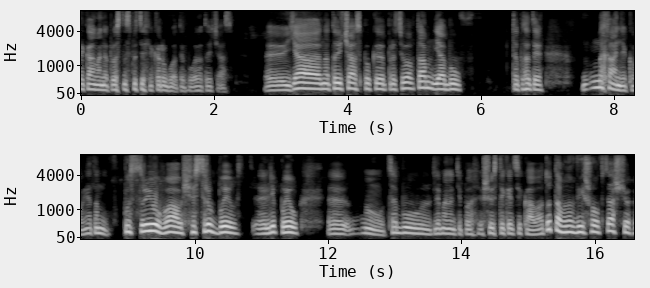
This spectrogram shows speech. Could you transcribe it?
така в мене просто специфіка роботи була на той час. Е, Я на той час, поки працював там, я був, так сказати, механіком. Я там конструював, щось робив, е, ліпив. Е, Ну, це було для мене типу, щось таке цікаве. А тут там воно війшло в це, що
